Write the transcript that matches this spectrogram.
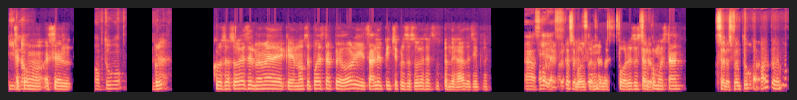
y Es no como es el obtuvo Cruz- nada. Cruz Azul es el meme de que no se puede estar peor y sale el pinche Cruz Azul a hacer sus pendejadas de siempre. No, y es. Por les, fue, les, Por eso están como están. se les fue el tuca aparte, ¿no?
